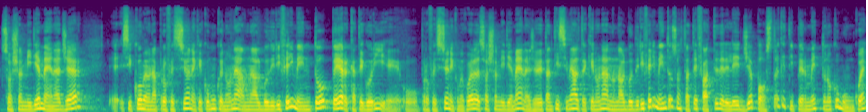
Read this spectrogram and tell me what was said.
social media manager, eh, siccome è una professione che comunque non ha un albo di riferimento, per categorie o professioni come quella del social media manager e tantissime altre che non hanno un albo di riferimento, sono state fatte delle leggi apposta che ti permettono comunque,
